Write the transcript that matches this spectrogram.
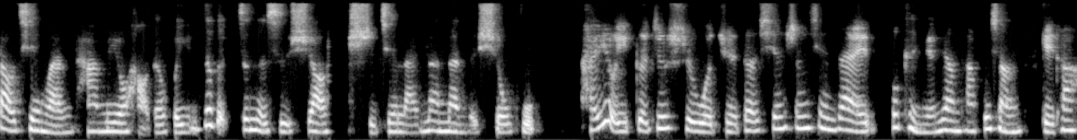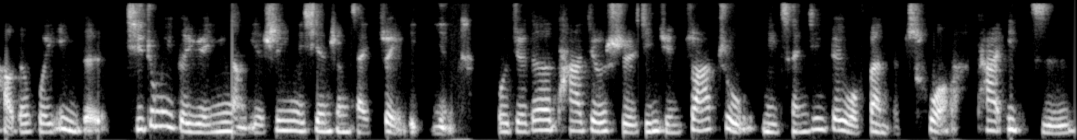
道歉完他没有好的回应，这个真的是需要时间来慢慢的修复。还有一个就是，我觉得先生现在不肯原谅他，不想给他好的回应的其中一个原因啊，也是因为先生在最里面。我觉得他就是紧紧抓住你曾经对我犯的错，他一直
